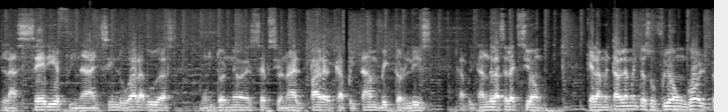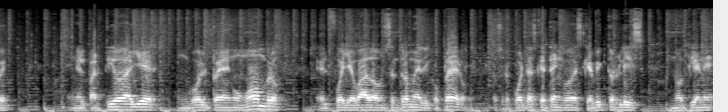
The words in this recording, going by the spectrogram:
la serie final. Sin lugar a dudas, un torneo excepcional para el capitán Víctor Liz, capitán de la selección, que lamentablemente sufrió un golpe en el partido de ayer, un golpe en un hombro. él fue llevado a un centro médico, pero los reportes que tengo es que Víctor Liz no tiene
